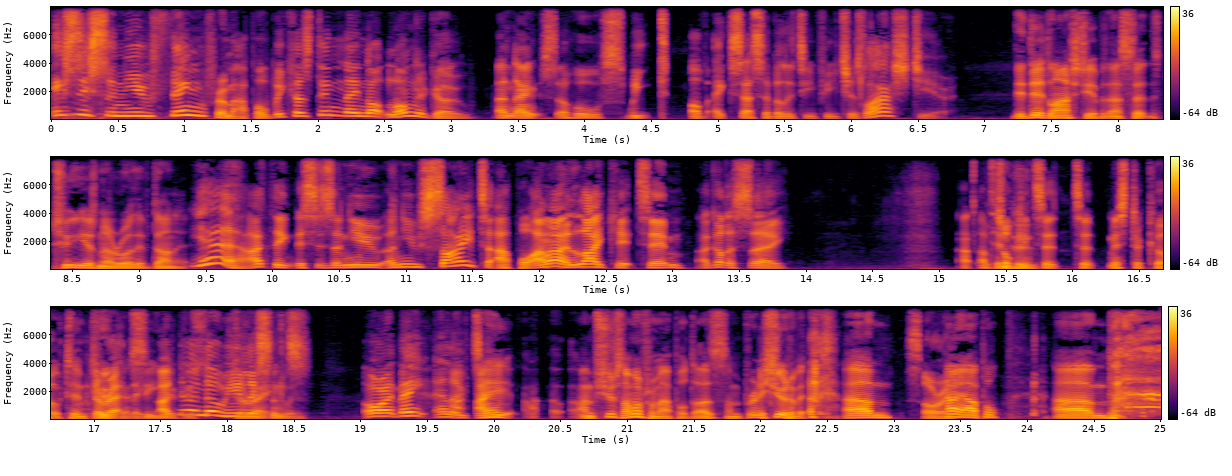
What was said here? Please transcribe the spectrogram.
Is this a new thing from Apple? Because didn't they not long ago announce a whole suite of accessibility features last year? They did last year, but that's the two years in a row they've done it. Yeah, I think this is a new a new side to Apple, and I like it, Tim. I got to say, I- I'm Tim talking to, to Mr. Cook Oh, Tim Cook, I directly. I, I know he directly. listens. All right, mate. Hello, Tim. I, I, I'm sure someone from Apple does. I'm pretty sure of it. Um, Sorry. Hi, Apple. Um,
